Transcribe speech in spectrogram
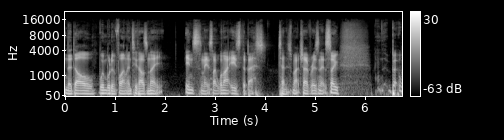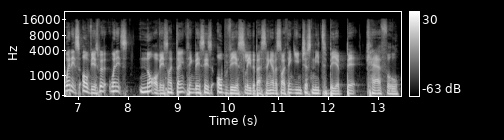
Nadal Wimbledon final in 2008, instantly it's like, well, that is the best tennis match ever, isn't it? So, but when it's obvious, but when it's not obvious, I don't think this is obviously the best thing ever. So I think you just need to be a bit careful.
